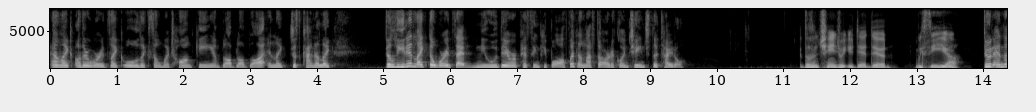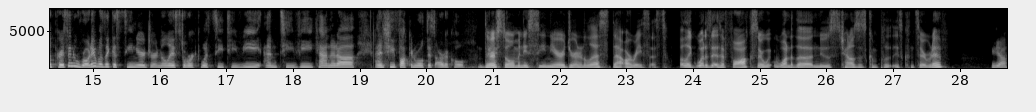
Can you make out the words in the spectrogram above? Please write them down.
and like other words like oh like so much honking and blah blah blah and like just kind of like deleted like the words that knew they were pissing people off with and left the article and changed the title. it doesn't change what you did dude we see you Dude, and the person who wrote it was like a senior journalist, who worked with CTV, MTV Canada, and she fucking wrote this article. There are so many senior journalists that are racist. Like, what is it? Is it Fox or one of the news channels is completely conservative? Yeah.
